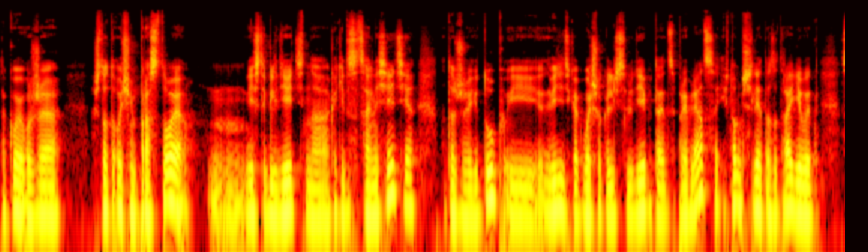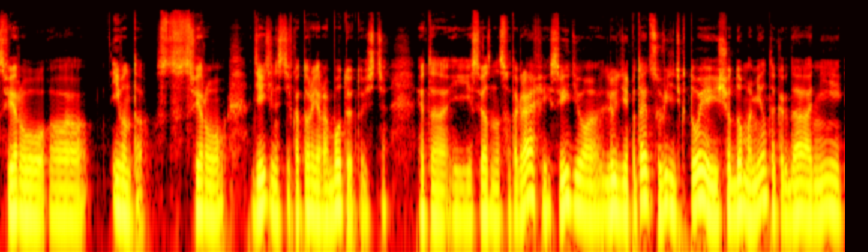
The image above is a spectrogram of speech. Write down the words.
такое уже что-то очень простое, если глядеть на какие-то социальные сети, на тот же YouTube и видеть, как большое количество людей пытается проявляться, и в том числе это затрагивает сферу э, ивента, сферу деятельности, в которой я работаю. То есть это и связано с фотографией, с видео. Люди пытаются увидеть, кто я еще до момента, когда они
